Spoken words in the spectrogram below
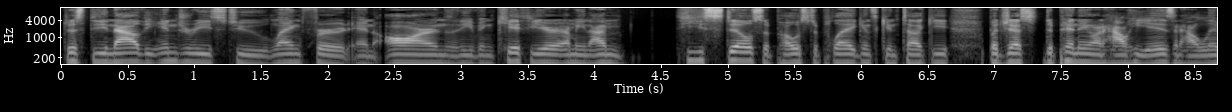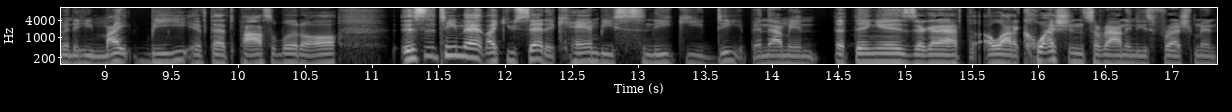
just the now the injuries to Langford and Ahrens and even Kithier. I mean, I'm he's still supposed to play against Kentucky, but just depending on how he is and how limited he might be, if that's possible at all. This is a team that, like you said, it can be sneaky deep. And I mean, the thing is, they're gonna have a lot of questions surrounding these freshmen.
